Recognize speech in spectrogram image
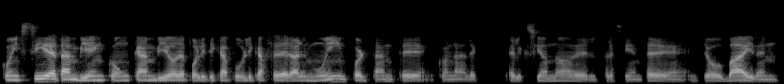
coincide también con un cambio de política pública federal muy importante con la elección del presidente Joe Biden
